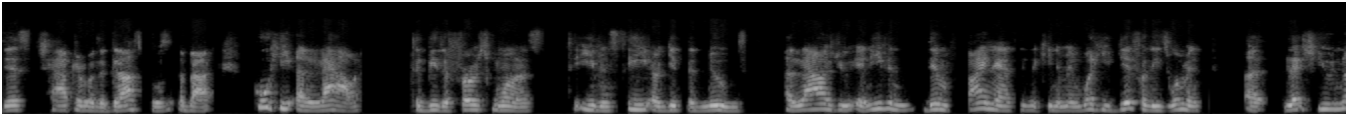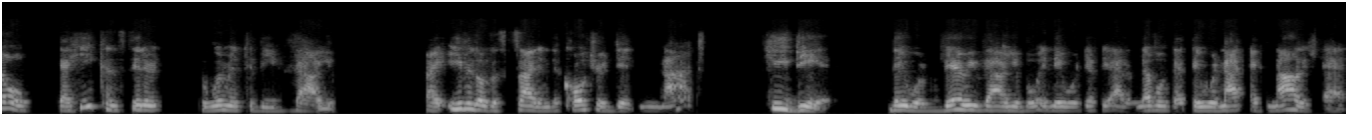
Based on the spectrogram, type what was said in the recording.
this chapter of the Gospels about who he allowed to be the first ones to even see or get the news allows you, and even them financing the kingdom and what he did for these women uh, lets you know that he considered the women to be valuable, right? Even though the society and the culture did not, he did they were very valuable and they were definitely at a level that they were not acknowledged at,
